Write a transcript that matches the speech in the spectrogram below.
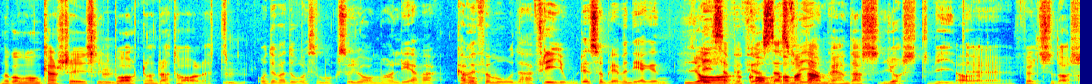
någon gång kanske i slutet på 1800-talet. Mm. Och det var då som också jag må han leva, kan vi förmoda, frigjordes och blev en egen Ja, visa för och kom, kom att användas just vid Ja. eh, födelsedags...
